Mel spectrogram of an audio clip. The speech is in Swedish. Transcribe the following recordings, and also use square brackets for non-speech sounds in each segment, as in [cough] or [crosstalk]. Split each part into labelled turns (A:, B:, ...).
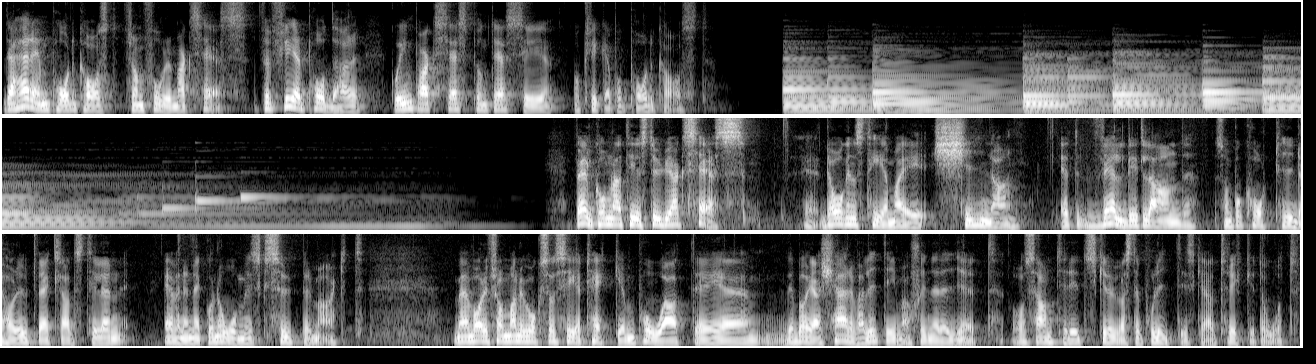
A: Det här är en podcast från Forum Access. För fler poddar, gå in på access.se och klicka på podcast. Välkomna till Studio Access. Eh, dagens tema är Kina. Ett väldigt land som på kort tid har utvecklats till en, även en ekonomisk supermakt. Men varifrån man nu också ser tecken på att det, det börjar kärva lite i maskineriet och samtidigt skruvas det politiska trycket åt.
